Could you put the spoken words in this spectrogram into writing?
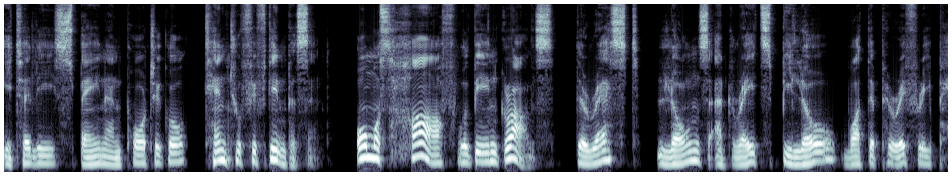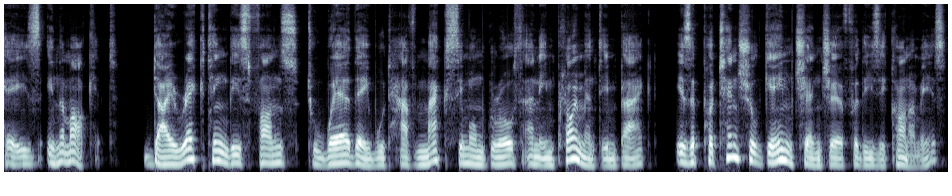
Italy, Spain, and Portugal 10 to 15%. Almost half will be in grants, the rest loans at rates below what the periphery pays in the market directing these funds to where they would have maximum growth and employment impact is a potential game changer for these economies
